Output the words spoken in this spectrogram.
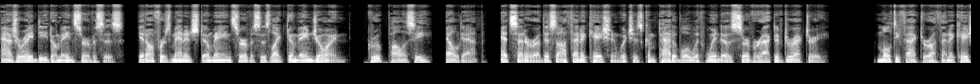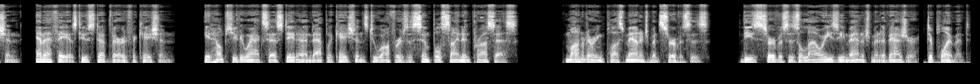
Azure AD Domain Services, it offers managed domain services like Domain Join, Group Policy, LDAP, etc. This authentication which is compatible with Windows Server Active Directory. Multi-factor authentication, MFA is two-step verification. It helps you to access data and applications to offers a simple sign-in process. Monitoring plus management services. These services allow easy management of Azure deployment.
